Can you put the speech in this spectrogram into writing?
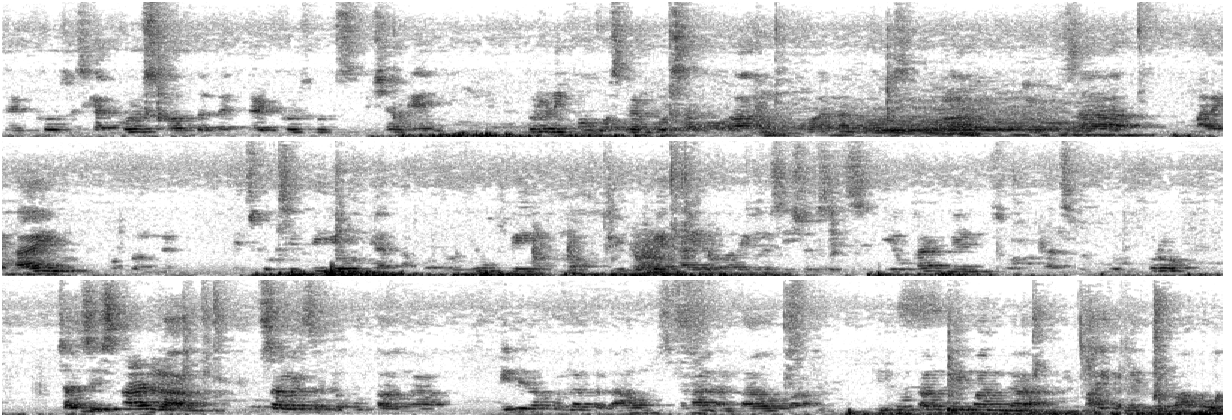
third course second course ko third course ko special ed. Pero ni focus lang ko sa ko ang kuan ako sa kuang sa maritime kung it's ko city yun yan ito may tayo ang decision sa city of Carmen so that's what pero chances are lang usa lang sa kaputal nga hindi na ko natanawon sa kanan ang tao ba importante man na may ka may trabaho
